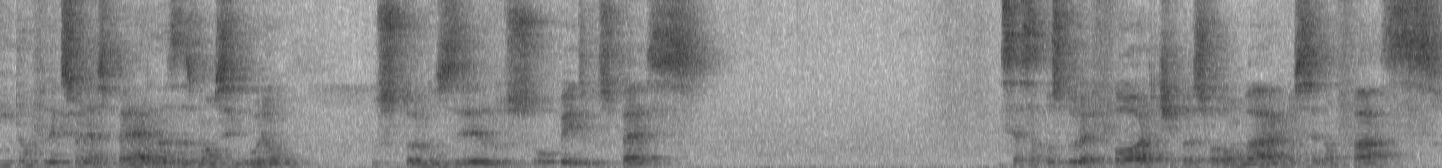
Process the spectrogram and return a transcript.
Então flexione as pernas, as mãos seguram os tornozelos ou o peito dos pés. E se essa postura é forte para sua lombar, você não faz.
